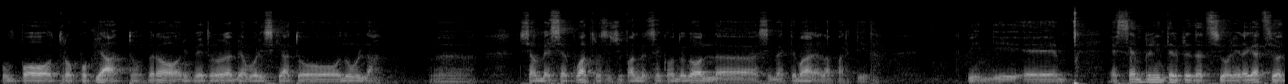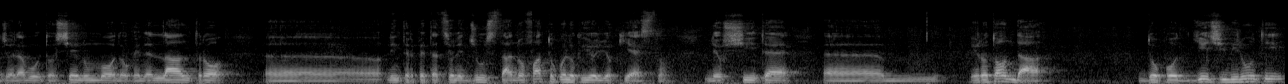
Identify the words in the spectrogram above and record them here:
un po' troppo piatto, però ripeto, noi abbiamo rischiato nulla. Eh, ci siamo messi a 4, se ci fanno il secondo gol eh, si mette male la partita. Quindi eh, è sempre l'interpretazione. I ragazzi oggi hanno avuto sia in un modo che nell'altro eh, l'interpretazione giusta, hanno fatto quello che io gli ho chiesto, le uscite. Ehm, in rotonda dopo dieci minuti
